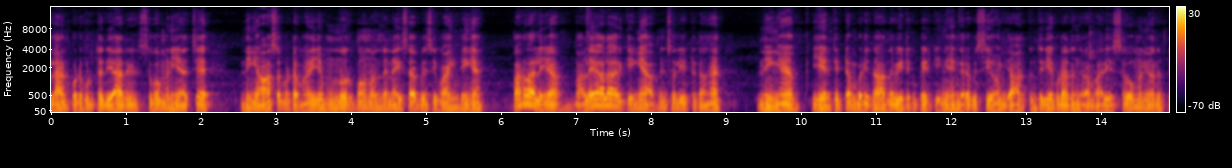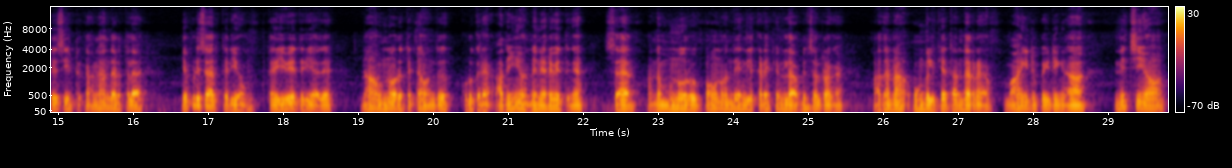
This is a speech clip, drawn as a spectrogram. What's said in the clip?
பிளான் போட்டு கொடுத்தது யார்? சிவமணியாச்சே நீங்கள் ஆசைப்பட்ட மாதிரியே முந்நூறு பவுன் வந்து நைஸாக பேசி வாங்கிட்டீங்க. பரவாயில்லையா? பலையாளாக இருக்கீங்க அப்படின்னு சொல்லிட்டு இருக்காங்க நீங்கள் ஏன் திட்டம்படி தான் அந்த வீட்டுக்கு போயிருக்கீங்கங்கிற விஷயம் யாருக்கும் தெரியக்கூடாதுங்கிற மாதிரி சிவமணி வந்து பேசிகிட்டு இருக்காங்க அந்த இடத்துல. எப்படி சார் தெரியும்? தெரியவே தெரியாது. நான் இன்னொரு திட்டம் வந்து கொடுக்குறேன். அதையும் வந்து நிறைவேற்றுங்க. சார் அந்த முந்நூறு பவுன் வந்து எங்களுக்கு கிடைக்கும் இல்லை அப்படின்னு சொல்கிறாங்க அதை நான் உங்களுக்கே தந்துடுறேன். வாங்கிட்டு போயிட்டீங்கன்னா நிச்சயம்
